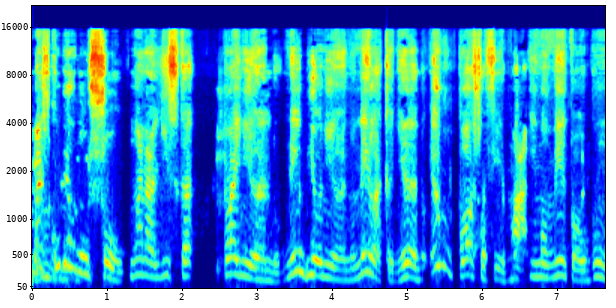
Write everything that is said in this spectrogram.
Mas como eu não sou um analista kleiniano, nem bioniano, nem lacaniano, eu não posso afirmar em momento algum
